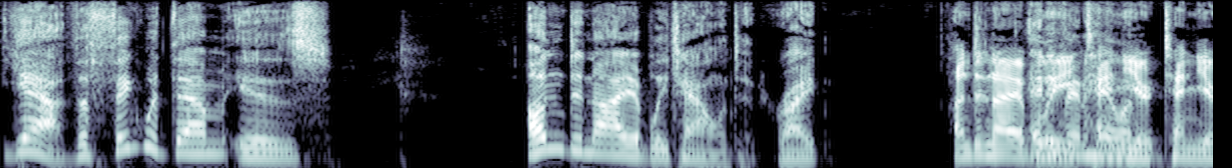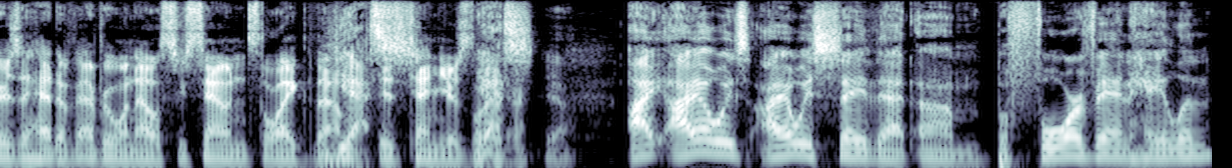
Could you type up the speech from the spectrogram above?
Yeah, the thing with them is undeniably talented, right? Undeniably, Van 10, year, 10 years ahead of everyone else who sounds like them Yes. is 10 years later. Yes. Yeah. I, I always I always say that um, before Van Halen,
